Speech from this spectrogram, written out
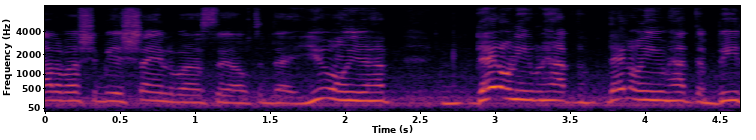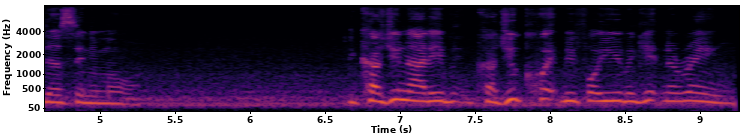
Lot of us should be ashamed of ourselves today. You don't even have they don't even have to they don't even have to beat us anymore. Because you're not even because you quit before you even get in the ring.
